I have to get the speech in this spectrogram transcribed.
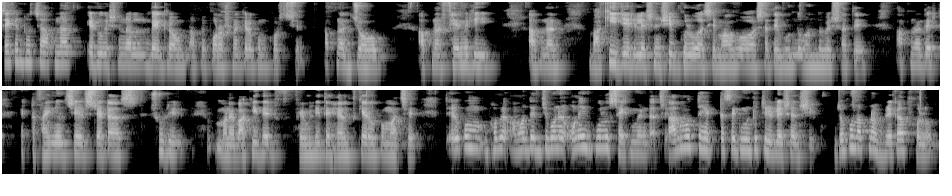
সেকেন্ড হচ্ছে আপনার এডুকেশনাল ব্যাকগ্রাউন্ড আপনি পড়াশোনা কীরকম করছেন, আপনার জব আপনার ফ্যামিলি আপনার বাকি যে রিলেশনশিপগুলো আছে মা বাবার সাথে বন্ধু বান্ধবের সাথে, আপনাদের একটা ফাইন্যান্সিয়াল স্ট্যাটাস শরীর মানে বাকিদের ফ্যামিলিতে হেলথ কীরকম আছে এরকমভাবে আমাদের জীবনের অনেকগুলো সেগমেন্ট আছে। তার মধ্যে একটা সেগমেন্ট হচ্ছে রিলেশনশিপ যখন আপনার ব্রেকআপ হলো,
